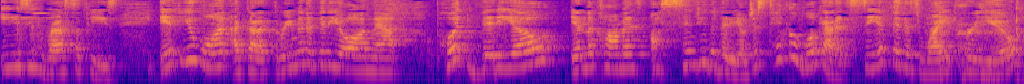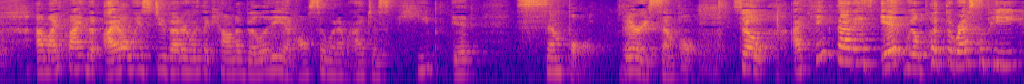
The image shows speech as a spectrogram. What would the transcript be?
easy recipes. If you want, I've got a three minute video on that. Put video in the comments. I'll send you the video. Just take a look at it. See if it is right for you. Um, I find that I always do better with accountability and also whenever I just keep it simple. Very simple. So I think that is it. We'll put the recipe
